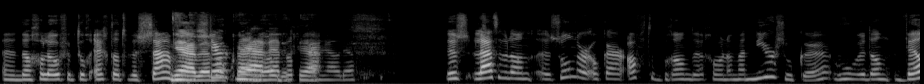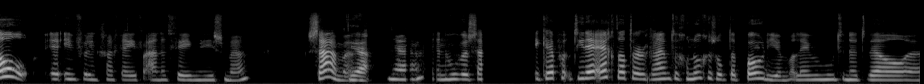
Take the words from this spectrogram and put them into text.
Dan geloof ik toch echt dat we samen Ja, we hebben sterk elkaar ja, we nodig, hebben elkaar nodig. dus laten we dan eh, zonder elkaar af te branden gewoon een manier zoeken hoe we dan wel eh, invulling gaan geven aan het feminisme samen. Ja. Ja. En hoe we samen. Ik heb het idee echt dat er ruimte genoeg is op dat podium. Alleen we moeten het wel eh,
